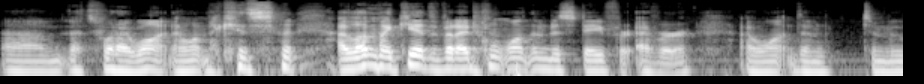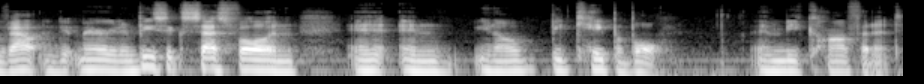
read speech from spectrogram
um, that's what I want. I want my kids, I love my kids, but I don't want them to stay forever. I want them to move out and get married and be successful and, and, and you know, be capable and be confident.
